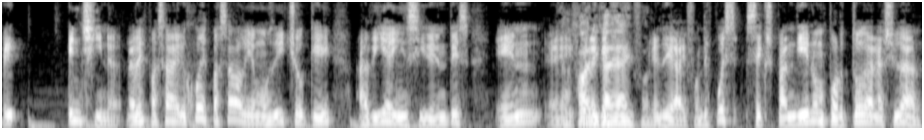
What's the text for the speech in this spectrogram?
Eh, en China. La vez pasada, el jueves pasado habíamos dicho que había incidentes en eh, la fábrica de iPhone. de iPhone. Después se expandieron por toda la ciudad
